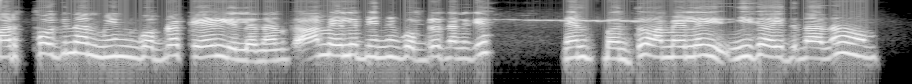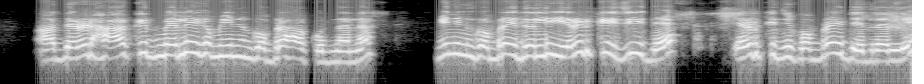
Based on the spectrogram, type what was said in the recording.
ಮರ್ತ್ ಹೋಗಿ ನಾನು ಮೀನಿನ ಗೊಬ್ಬರ ಕೇಳಲಿಲ್ಲ. ನನ್, ಆಮೇಲೆ ಮೀನಿನ ಗೊಬ್ಬರ ನನಗೆ ನೆನ್ಪ್ ಬಂತು. ಆಮೇಲೆ ಈಗ ಇದು ನಾನು ಅದೆರಡು ಹಾಕಿದ್ಮೇಲೆ ಈಗ ಮೀನಿನ ಗೊಬ್ಬರ ಹಾಕುದು ನಾನು. ಮೀನಿನ ಗೊಬ್ಬರ ಇದರಲ್ಲಿ ಎರಡ್ ಕೆಜಿ ಇದೆ. ಎರಡ್ ಕೆಜಿ ಗೊಬ್ಬರ ಇದೆ ಇದರಲ್ಲಿ.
